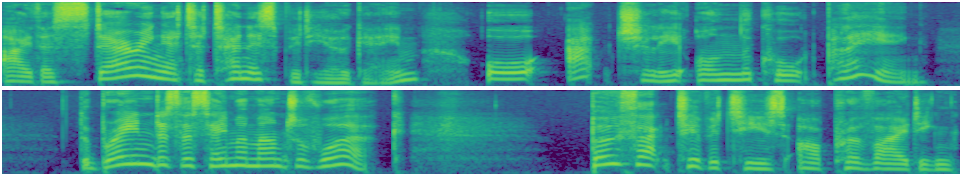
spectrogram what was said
either staring at a tennis video game or actually on the court playing. The brain does the same amount of work. Both activities are providing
